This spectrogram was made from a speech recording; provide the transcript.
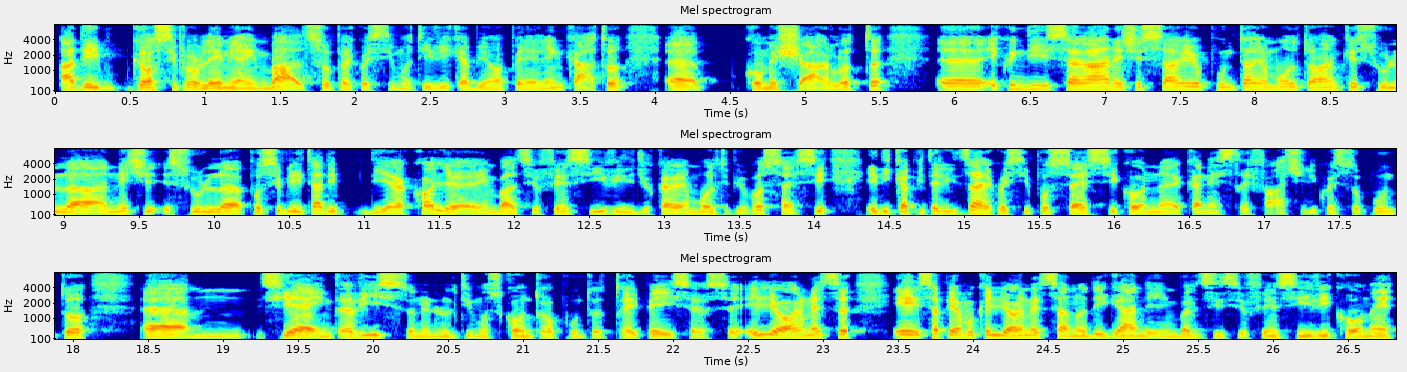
ha dei grossi problemi a rimbalzo per questi motivi che abbiamo appena elencato. Eh, come Charlotte eh, e quindi sarà necessario puntare molto anche sulla, nece- sulla possibilità di, di, raccogliere rimbalzi offensivi, di giocare molti più possessi e di capitalizzare questi possessi con canestri facili. Questo punto ehm, si è intravisto nell'ultimo scontro appunto tra i Pacers e gli Hornets e sappiamo che gli Hornets hanno dei grandi rimbalzisti offensivi come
